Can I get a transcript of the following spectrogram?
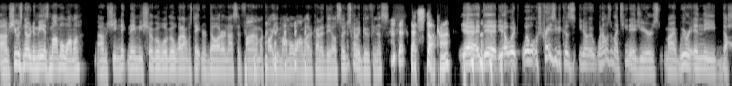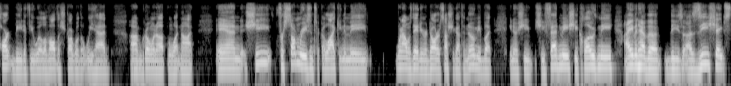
Um, she was known to me as Mama Wama. Um, she nicknamed me Sugar Wooga when I was dating her daughter, and I said, "Fine, I'm gonna call you Mama Wama," kind of deal. So just kind of goofiness. That, that stuck, huh? yeah, it did. You know, what, well, it was crazy because you know when I was in my teenage years, my we were in the the heartbeat, if you will, of all the struggle that we had um, growing up and whatnot. And she, for some reason, took a liking to me when I was dating her daughter. That's how she got to know me. But you know, she she fed me, she clothed me. I even have the these uh, Z-shaped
